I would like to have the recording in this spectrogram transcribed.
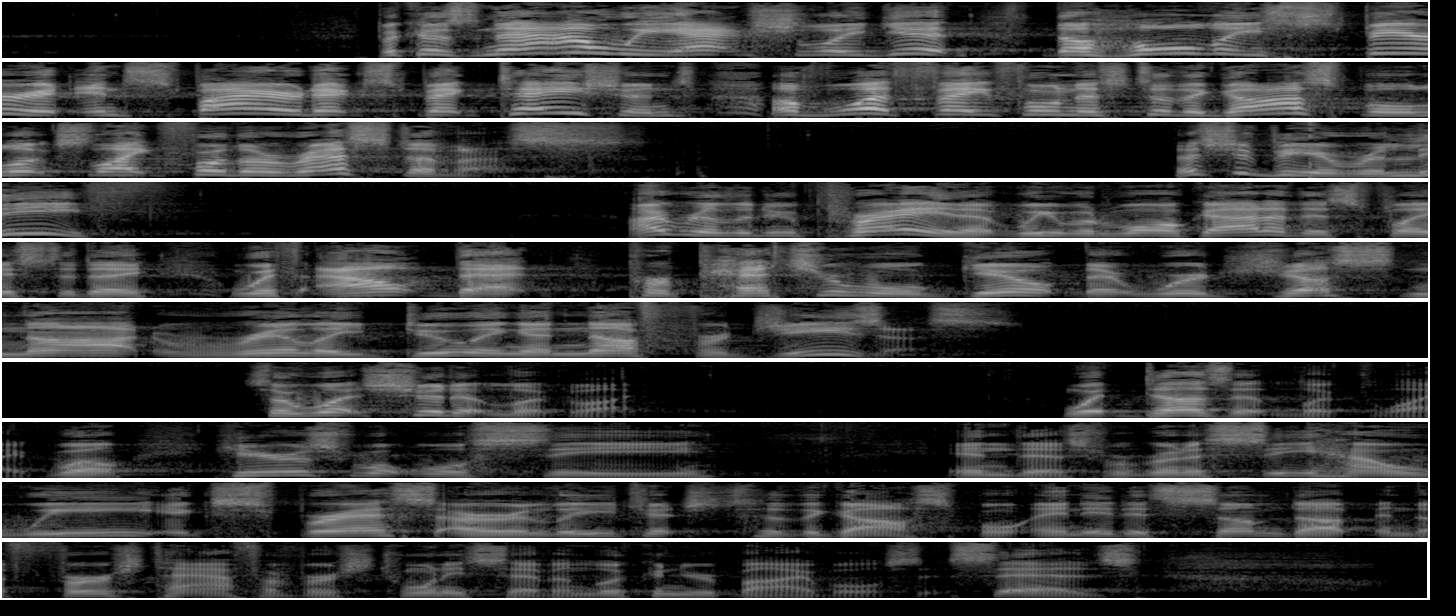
Because now we actually get the Holy Spirit inspired expectations of what faithfulness to the gospel looks like for the rest of us. That should be a relief. I really do pray that we would walk out of this place today without that perpetual guilt that we're just not really doing enough for Jesus. So, what should it look like? What does it look like? Well, here's what we'll see in this. We're going to see how we express our allegiance to the gospel, and it is summed up in the first half of verse 27. Look in your Bibles. It says,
